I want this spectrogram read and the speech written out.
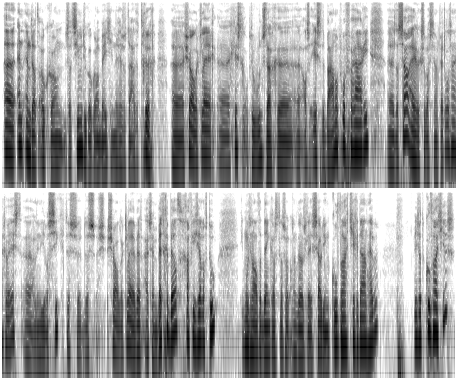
Eh, en, en dat ook gewoon, dat zien we natuurlijk ook wel een beetje in de resultaten terug. Eh, Charles Leclerc eh, gisteren op de woensdag als eerste de baan op voor Ferrari. Dat zou eigenlijk Sebastian Vettel zijn geweest, alleen die was ziek. Dus, dus Charles Leclerc werd uit zijn bed gebeld, gaf hij zelf toe. Ik moet dan altijd denken, als ik dat soort anekdotes lees, zou hij een koelhartje gedaan hebben? Weet je wat koelhartje is?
